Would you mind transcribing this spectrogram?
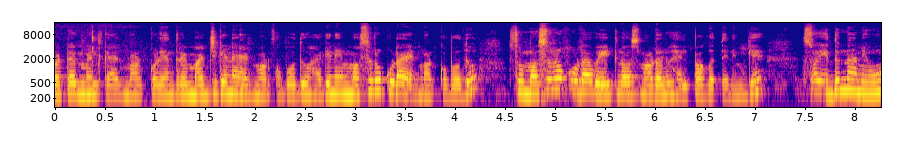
ಬಟರ್ ಮಿಲ್ಕ್ ಆ್ಯಡ್ ಮಾಡ್ಕೊಳ್ಳಿ. ಅಂದರೆ ಮಜ್ಜಿಗೆನೇ ಆ್ಯಡ್ ಮಾಡ್ಕೋಬೋದು. ಹಾಗೆಯೇ ಮೊಸರು ಕೂಡ ಆ್ಯಡ್ ಮಾಡ್ಕೋಬೋದು. ಸೊ ಮೊಸರು ಕೂಡ ವೆಯ್ಟ್ ಲಾಸ್ ಮಾಡಲು ಹೆಲ್ಪ್ ಆಗುತ್ತೆ ನಿಮಗೆ. ಸೊ ಇದನ್ನು ನೀವು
